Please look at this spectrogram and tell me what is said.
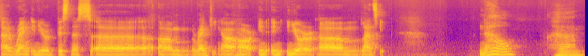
uh, rank in your business uh, um, ranking uh, or in, in, in your um, landscape. Now, um,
